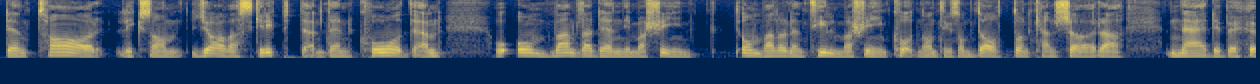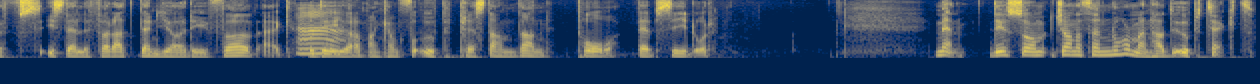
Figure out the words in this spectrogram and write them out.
den tar liksom JavaScripten, den koden och omvandlar den i maskin omvandla den till maskinkod, någonting som datorn kan köra när det behövs istället för att den gör det i förväg. Ah. Och det ah. gör att man kan få upp prestandan på webbsidor. Men det som Jonathan Norman hade upptäckt,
